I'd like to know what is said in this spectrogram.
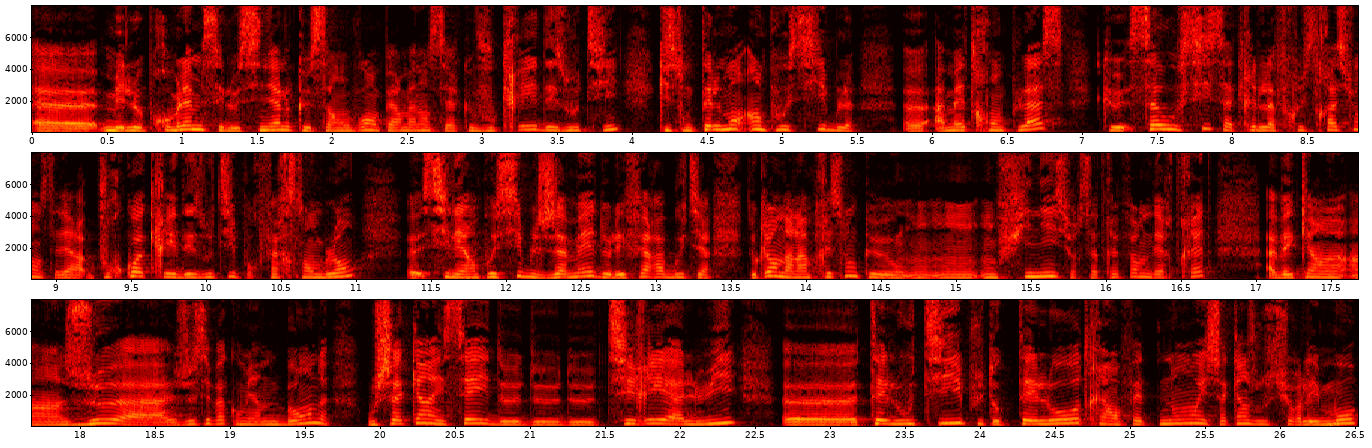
Euh, mais le problème, c'est le signal que ça envoie en permanence. C'est-à-dire que vous créez des outils qui sont tellement impossibles euh, à mettre en place que ça aussi, ça crée de la frustration. C'est-à-dire, pourquoi créer des outils pour faire semblant s'il est impossible jamais de les faire aboutir? Donc là, on a l'impression qu'on on, on finit sur cette réforme des retraites avec un, jeu à je ne sais pas combien de bandes où chacun essaye de, tirer à lui euh, tel outil plutôt que tel autre et en fait non et chacun joue sur les mots.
